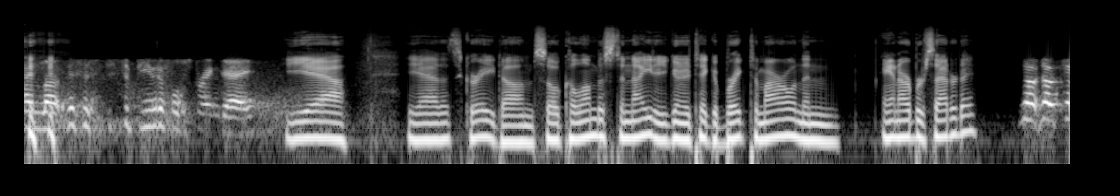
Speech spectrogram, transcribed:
I love. this is just a beautiful spring day. Yeah, yeah, that's great. Um, so Columbus tonight. Are you going to take a break tomorrow and then Ann Arbor Saturday? No, no. To,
